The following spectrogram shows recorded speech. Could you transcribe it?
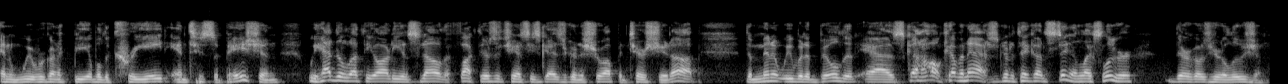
and we were going to be able to create anticipation we had to let the audience know that fuck there's a chance these guys are going to show up and tear shit up the minute we would have billed it as scott hall kevin nash is going to take on sting and lex luger there goes your illusion.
